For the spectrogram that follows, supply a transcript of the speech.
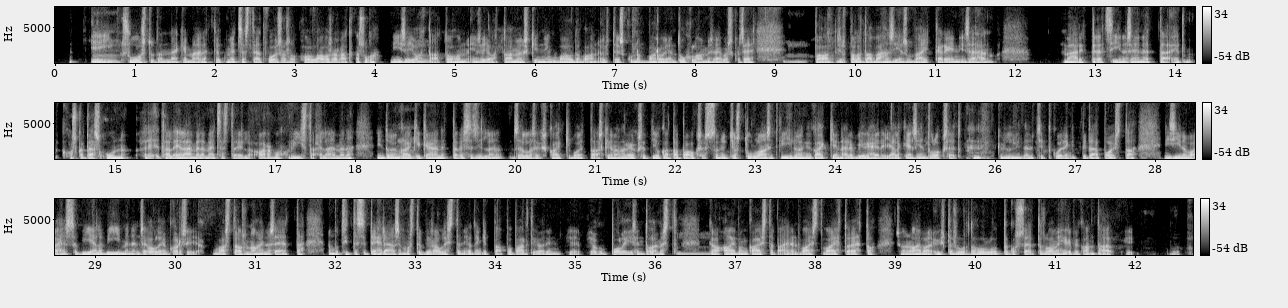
ei mm. suostuta näkemään, että, että metsästäjät voisivat olla osa ratkaisua, niin se johtaa mm. tuohon ja se johtaa myöskin niin kuin valtavaan yhteiskunnan varojen tuhlaamiseen, koska se, mm. jos palataan vähän siihen sun väikkäriin, niin sehän määrittelet siinä sen, että, että koska tässä on tällä eläimellä metsästäjillä arvo riistaeläimenä, niin toi on kaikki mm. käännettävissä sillä, sellaiseksi kaikki voittaa skenaarioksi, että joka tapauksessa nyt jos tullaan sitten vihdoinkin kaikkien näiden virheiden jälkeen siihen tulokseen, että hm, kyllä niitä nyt sitten kuitenkin pitää poistaa, niin siinä vaiheessa vielä viimeinen se oljenkorsi vastaus on aina se, että no mutta sitten se tehdään semmoisten virallisten jotenkin tappopartioiden joku poliisin toimesta, mm. mikä on aivan kaistapäinen vaihtoehto. Se on aivan yhtä suurta hulluutta kuin se, että Suomen hirvi kantaa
